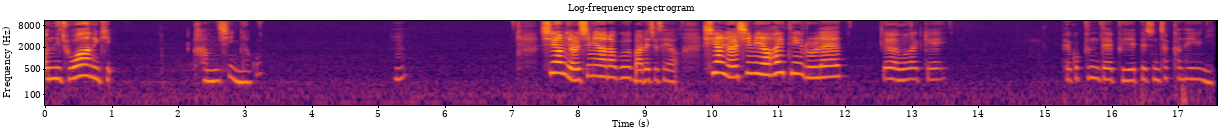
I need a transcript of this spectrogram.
언니 좋아하는 기... 감시 있냐고? 응? 시험 열심히 하라고 말해주세요. 시험 열심히 해요. 화이팅 룰렛. 내가 응원할게. 배고픈데 V앱 해준 착한 혜윤이.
